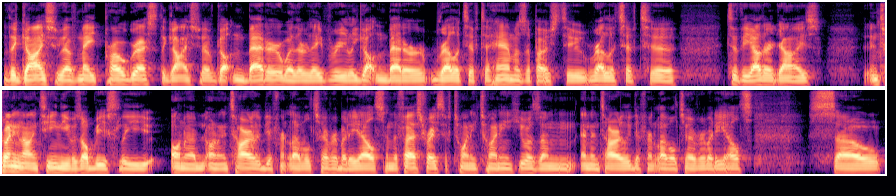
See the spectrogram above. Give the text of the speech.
the guys who have made progress, the guys who have gotten better, whether they've really gotten better relative to him as opposed to relative to to the other guys in 2019 he was obviously on, a, on an entirely different level to everybody else. In the first race of 2020 he was on an entirely different level to everybody else. So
